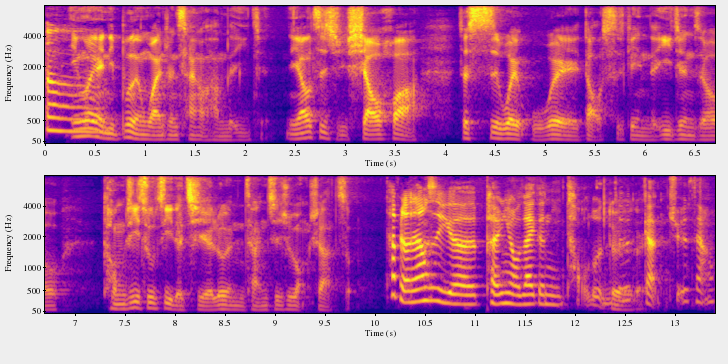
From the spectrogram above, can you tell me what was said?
嗯，因为你不能完全参考他们的意见，你要自己消化这四位五位导师给你的意见之后，统计出自己的结论，你才能继续往下走。他比较像是一个朋友在跟你讨论的感觉，这样。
